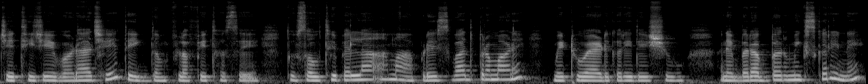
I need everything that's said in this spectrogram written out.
જેથી જે વડા છે તે એકદમ ફ્લફી થશે. તો સૌથી પહેલાં આમાં આપણે સ્વાદ પ્રમાણે મીઠું એડ કરી દઈશું અને બરાબર મિક્સ કરીને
